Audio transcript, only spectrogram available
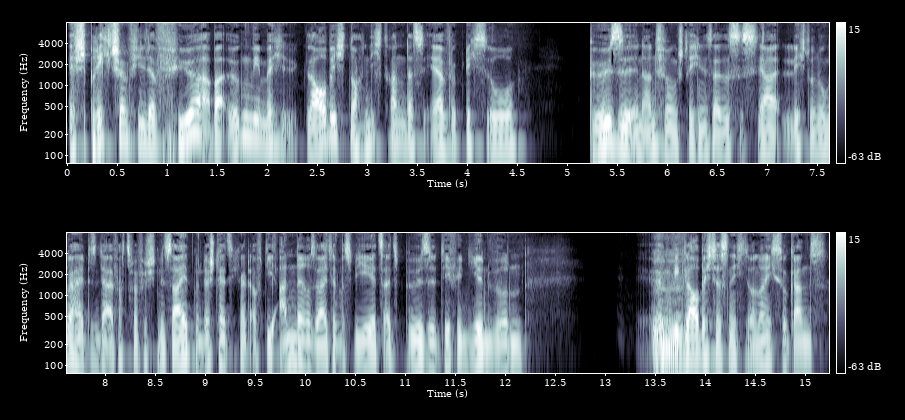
er spricht schon viel dafür, aber irgendwie glaube ich noch nicht dran, dass er wirklich so böse in Anführungsstrichen ist. Also es ist ja Licht und Dunkelheit sind ja einfach zwei verschiedene Seiten und er stellt sich halt auf die andere Seite, was wir jetzt als böse definieren würden. Irgendwie mhm. glaube ich das nicht, noch nicht so ganz.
